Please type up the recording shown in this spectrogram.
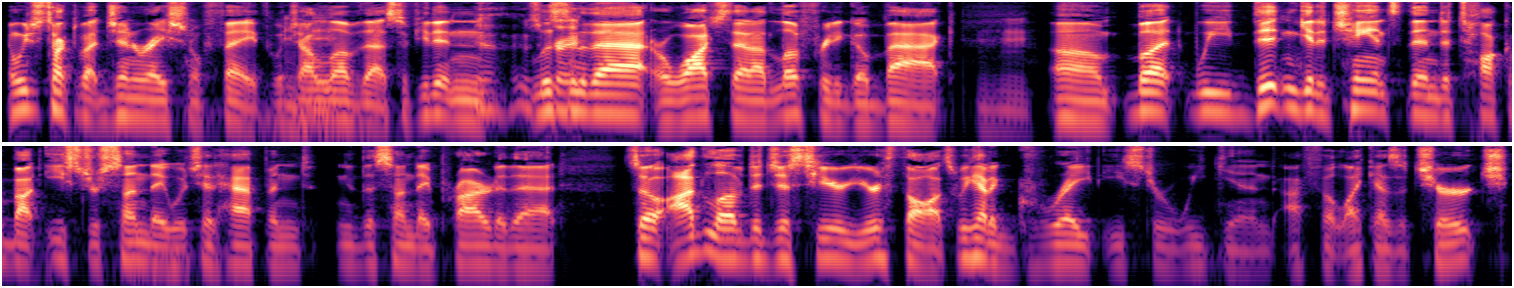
and we just talked about generational faith, which I love that. So if you didn't Yeah, listen to that or watch that, I'd love for you to go back. Mm-hmm. Um, but we didn't get a chance then to talk about Easter Sunday, which had happened the Sunday prior to that. So I'd love to just hear your thoughts. We had a great Easter weekend, I felt like, as a church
